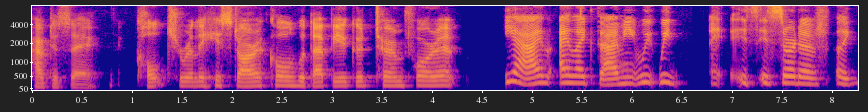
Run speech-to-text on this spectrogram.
how to say culturally historical. Would that be a good term for it? Yeah, I, I like that. I mean, we, we it's it's sort of like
